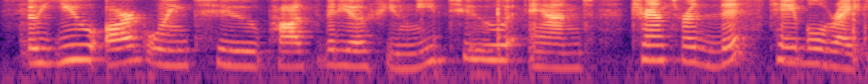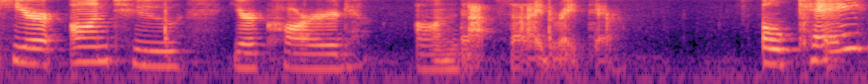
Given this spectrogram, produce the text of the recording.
So you are going to pause the video if you need to and transfer this table right here onto your card on that side right there. Okay,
